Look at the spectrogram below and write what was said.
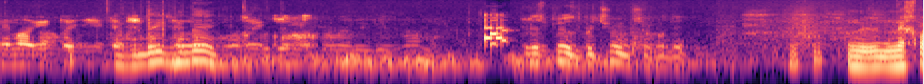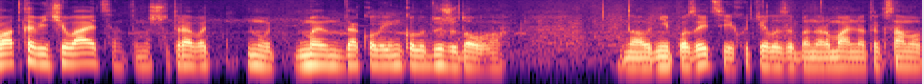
нема відповіді. Гудить, гудить. Плюс-плюс, бо чуємо, що гудить. Нехватка відчувається, тому що треба. Ну, ми деколи інколи дуже довго на одній позиції. Хотілося б нормально так само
